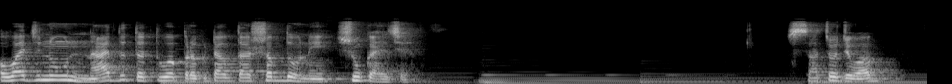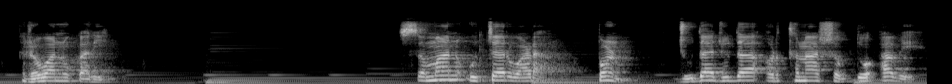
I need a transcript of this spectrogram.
અવાજનું નાદ તત્વ પ્રગટાવતા શબ્દોને શું કહે છે? સાચો જવાબ, રવાનુકારી. સમાન ઉચ્ચારવાળા પણ જુદા જુદા અર્થના શબ્દો આવે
